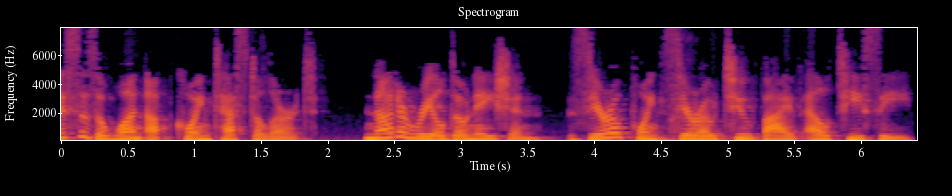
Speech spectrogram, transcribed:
This is a one-up coin test alert. Not a real donation. 0.025 LTC.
